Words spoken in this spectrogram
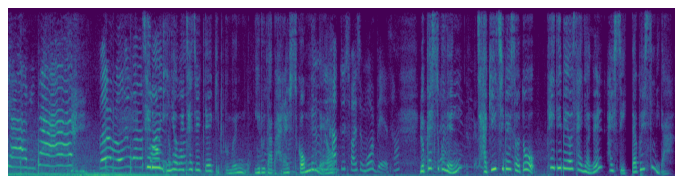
wanna 새로운 인형을 찾을 때 기쁨은 이루다 말할 수가 없는데요. 루카스 군은 자기 집에서도 테디베어 사냥을 할 수 있다고 했습니다.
